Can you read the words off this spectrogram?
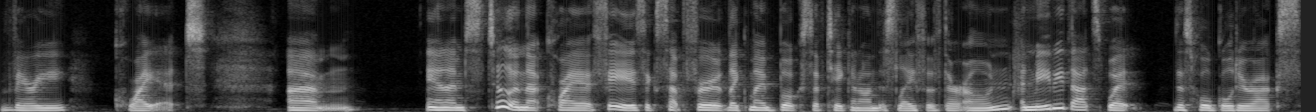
very quiet. Um, and I'm still in that quiet phase, except for like my books have taken on this life of their own. And maybe that's what this whole Goldirocks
